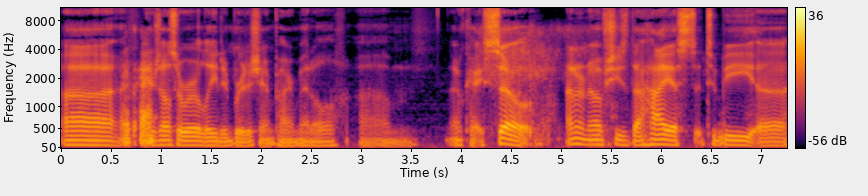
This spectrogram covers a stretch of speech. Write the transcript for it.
Uh, Okay. There's also a related British Empire medal. Um, okay, so I don't know if she's the highest to be uh,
